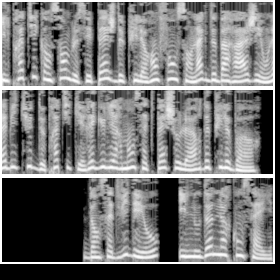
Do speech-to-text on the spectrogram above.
Ils pratiquent ensemble ces pêches depuis leur enfance en lac de barrage et ont l'habitude de pratiquer régulièrement cette pêche au leurre depuis le bord. Dans cette vidéo, ils nous donnent leurs conseils.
